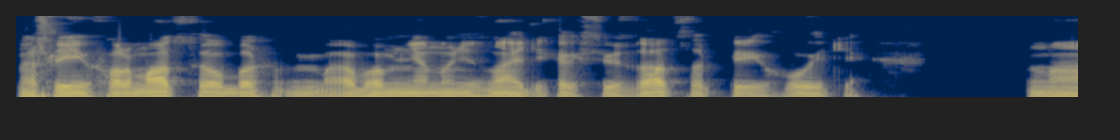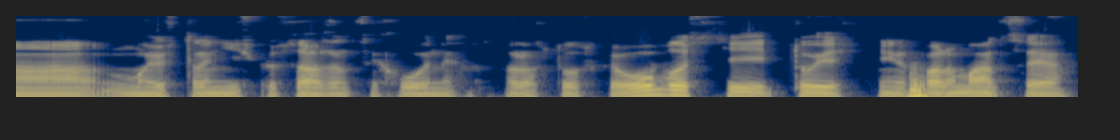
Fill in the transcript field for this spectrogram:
нашли информацию обо, обо мне, но не знаете, как связаться, переходите на мою страничку саженцы хвойных Ростовской области. То есть информация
